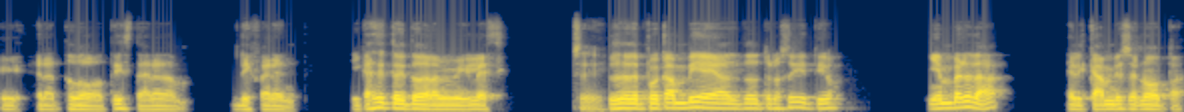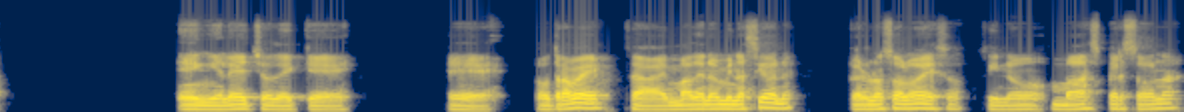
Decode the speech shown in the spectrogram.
eh, era todo bautista, era diferente. Y casi estoy toda la misma iglesia. Sí. Entonces después cambié a otro sitio y en verdad el cambio se nota en el hecho de que eh, otra vez, o sea, hay más denominaciones, pero no solo eso, sino más personas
